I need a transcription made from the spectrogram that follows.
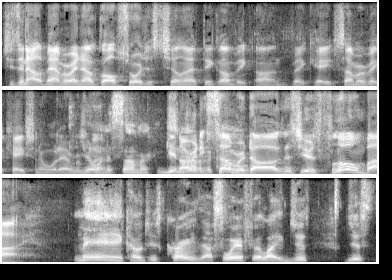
she's in Alabama right now. Gulf Shore just chilling, I think on vac- on vacation, summer vacation or whatever. enjoying the summer. Getting already of the summer, cold. dog. This year's flown by. Man, coach, it's crazy. I swear, I feel like just, just,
